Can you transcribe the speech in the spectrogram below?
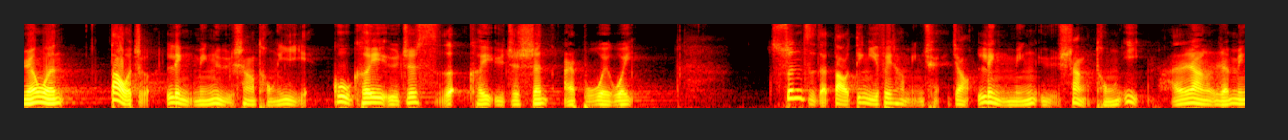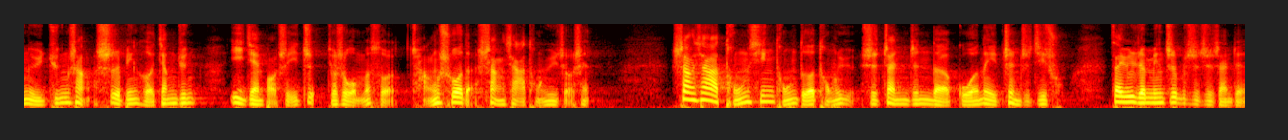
原文：道者，令民与上同意也，故可以与之死，可以与之生而不畏危。孙子的道定义非常明确，叫令民与上同义，让人民与君上、士兵和将军意见保持一致，就是我们所常说的上下同欲者胜。上下同心、同德、同欲是战争的国内政治基础，在于人民支不支持战争。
